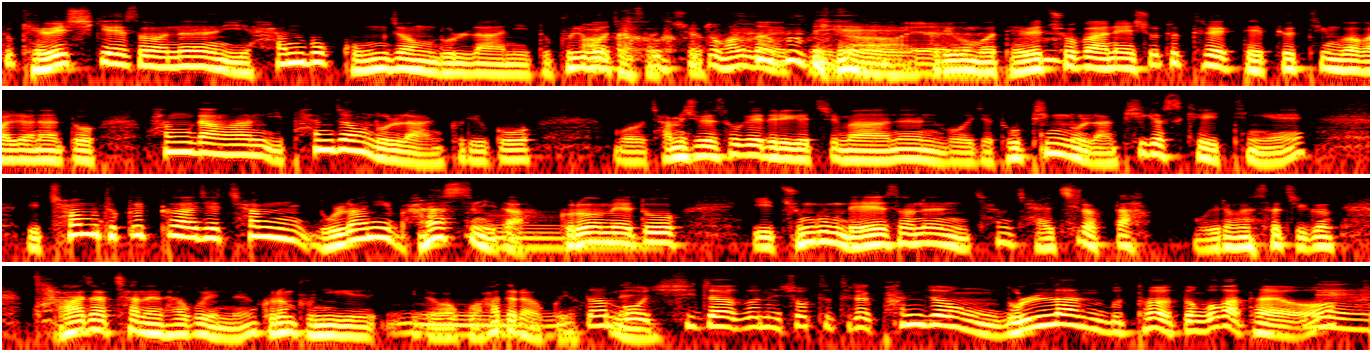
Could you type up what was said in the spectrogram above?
또 개회식에서는 이 한복 공정 논란이 또 불거졌었죠. 아, 좀 황당했습니다. 네, 예. 그리고 뭐 대회 초반에 쇼트트랙 대표팀과 관련한 또 황당한 이 판정 논란 그리고 뭐 잠시 후에 소개해드리겠지만은 뭐 이제 도핑 논란, 피겨 스케이팅 등에 이 처음부터 끝까지 참 논란이 많았습니다. 음. 그럼에도 이 중국 내에서는 참 잘 치렀다. 뭐 이러면서 지금 자화자찬을 하고 있는 그런 분위기라고 음, 하더라고요. 일단 뭐 네. 시작은 쇼트트랙 판정 논란부터였던 것 같아요. 네.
